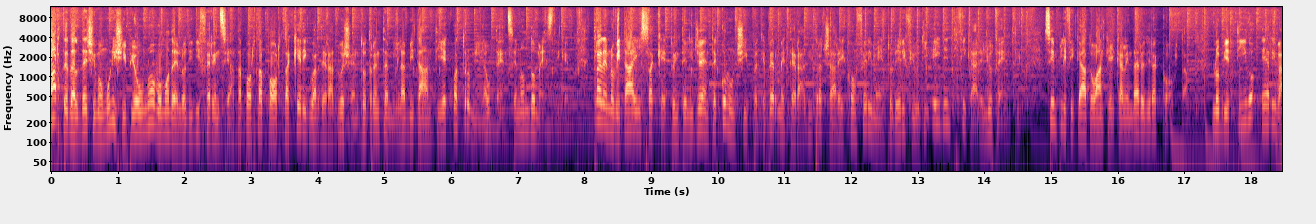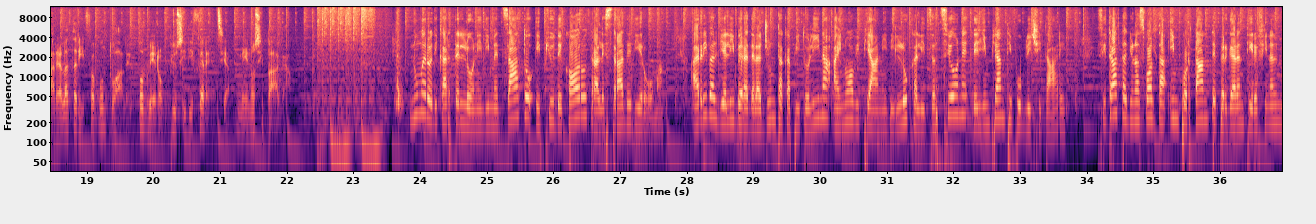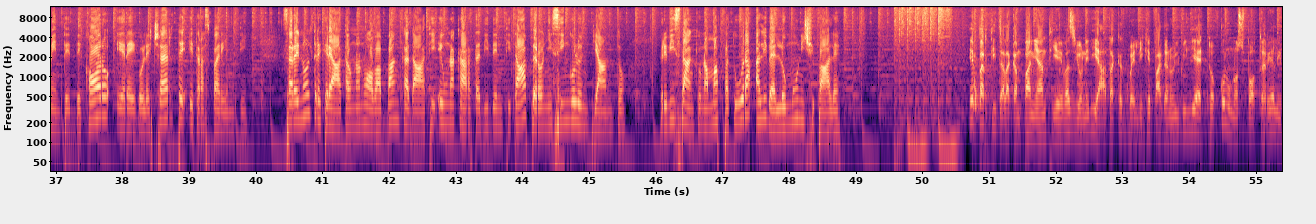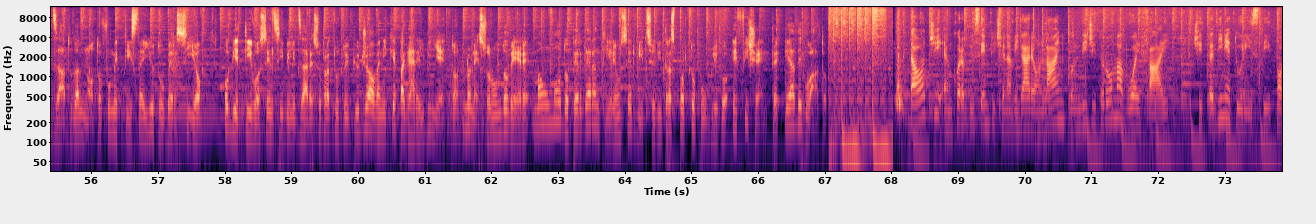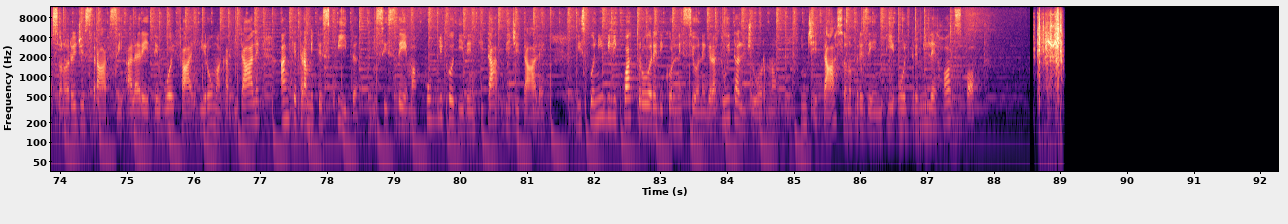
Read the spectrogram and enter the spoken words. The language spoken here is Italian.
Parte dal decimo municipio un nuovo modello di differenziata porta a porta che riguarderà 230.000 abitanti e 4.000 utenze non domestiche. Tra le novità il sacchetto intelligente con un chip che permetterà di tracciare il conferimento dei rifiuti e identificare gli utenti. Semplificato anche il calendario di raccolta. L'obiettivo è arrivare alla tariffa puntuale, ovvero più si differenzia, meno si paga. Numero di cartelloni dimezzato e più decoro tra le strade di Roma arriva il via libera della Giunta Capitolina ai nuovi piani di localizzazione degli impianti pubblicitari. Si tratta di una svolta importante per garantire finalmente decoro e regole certe e trasparenti. Sarà inoltre creata una nuova banca dati e una carta d'identità per ogni singolo impianto, prevista anche una mappatura a livello municipale. È partita la campagna anti-evasione di Atac Quelli che pagano il biglietto, con uno spot realizzato dal noto fumettista e youtuber Sio. Obiettivo sensibilizzare soprattutto i più giovani che pagare il biglietto non è solo un dovere, ma un modo per garantire un servizio di trasporto pubblico efficiente e adeguato. Da oggi è ancora più semplice navigare online con Digitroma Wi-Fi cittadini e turisti possono registrarsi alla rete Wi-Fi di Roma Capitale anche tramite SPID, il sistema pubblico di identità digitale. Disponibili 4 ore di connessione gratuita al giorno. In città sono presenti oltre 1000 hotspot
